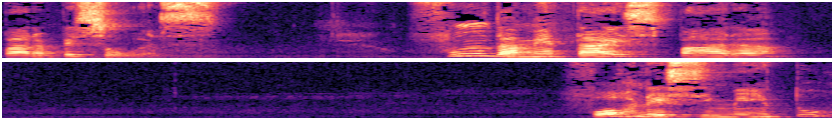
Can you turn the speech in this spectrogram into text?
para pessoas, fundamentais para fornecimento,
